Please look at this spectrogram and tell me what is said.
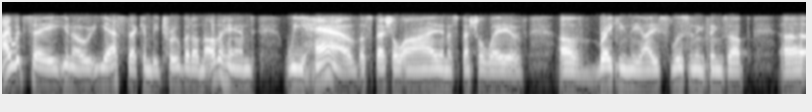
I would say, you know, yes, that can be true, but on the other hand, we have a special eye and a special way of of breaking the ice, loosening things up, uh,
